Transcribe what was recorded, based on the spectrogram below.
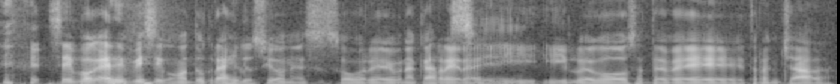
Sí, porque es difícil cuando tú creas ilusiones sobre una carrera Sí. y, y luego se te ve tronchada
